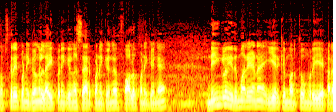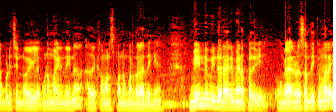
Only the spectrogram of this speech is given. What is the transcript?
சப்ஸ்கிரைப் பண்ணிக்கோங்க லைக் பண்ணிக்கோங்க ஷேர் பண்ணிக்கோங்க ஃபாலோ பண்ணிக்கோங்க. நீங்களும் இது மாதிரியான இயற்கை மருத்துவ முறையை கடைபிடிச்சு நோயில் குணமாக இருந்தீங்கன்னா அதை கமெண்ட்ஸ் பண்ண மறந்துடாதீங்க. மீண்டும் இன்னொரு அருமையான பதிவில் உங்களை அனைவரும் சந்திக்கும் வரை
